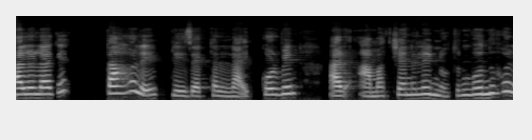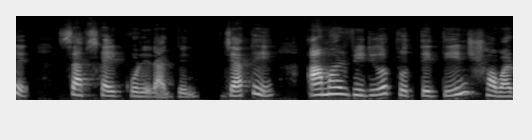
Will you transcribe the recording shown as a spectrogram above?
ভালো লাগে তাহলে প্লিজ একটা লাইক করবেন আর আমার চ্যানেলের নতুন বন্ধু হলে সাবস্ক্রাইব করে রাখবেন, যাতে আমার ভিডিও প্রত্যেক দিন সবার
